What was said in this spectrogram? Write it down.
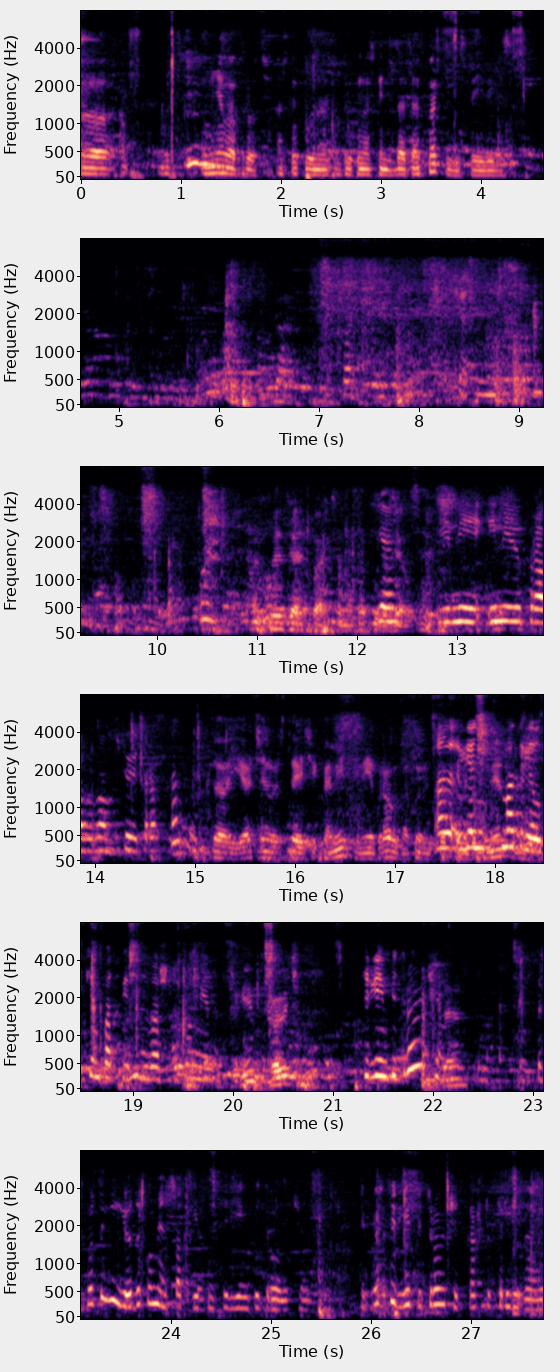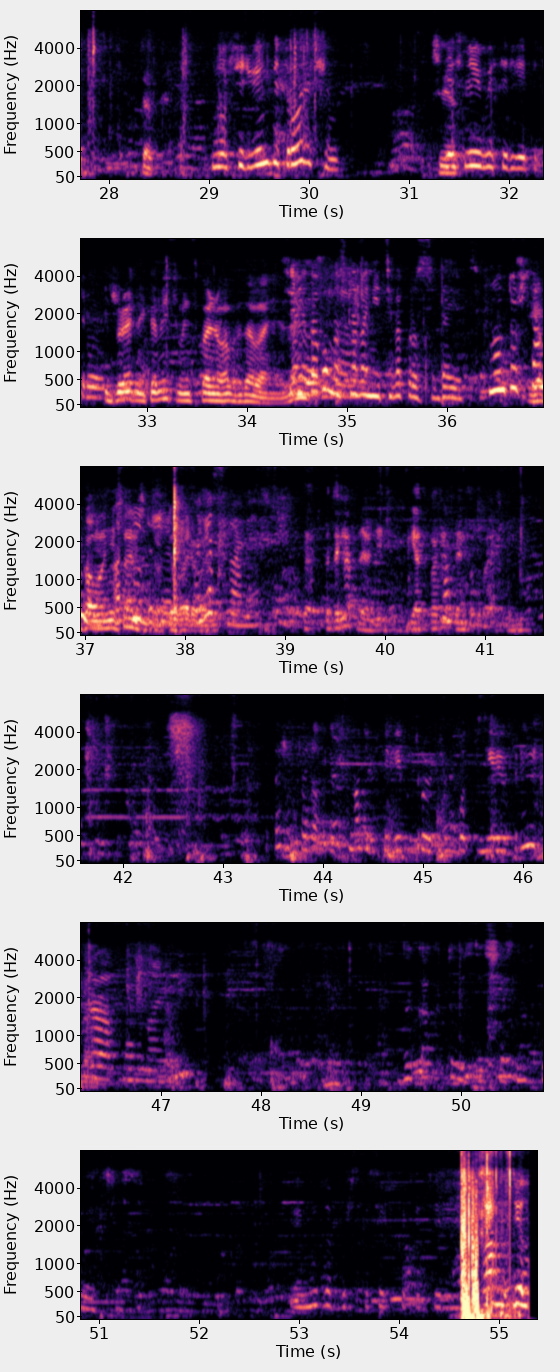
Э, вот У меня вопрос. А сколько у нас, вдруг у нас кандидаты от партии здесь появились? От партии, Я взялся? имею, право вам все это рассказывать. Да, я член вышестоящей комиссии, имею право знакомиться А с я не документами. посмотрела, кем подписан ваш документ. Сергеем Петровичем. Сергеем Петровичем? Да. Так вот и ее документ подписан Сергеем Петровичем. И пусть Сергей Петрович это как-то отрезает. Так, Но Сергеем Петровичем, член если и вы Сергей Петрович. избирательной комиссии муниципального образования, А на да? каком основании эти вопросы задаются? Ну он то же Я, самое. по-моему, не с вами же. говорю. А я с вами. Тогда подождите, я скажу, прям Скажите, пожалуйста, я посмотрю Сергей Петрович подпись, я ее прекрасно знаю. Вы как кто здесь сейчас находитесь? Мы Запорожской сельской Екатерине. Вам дело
